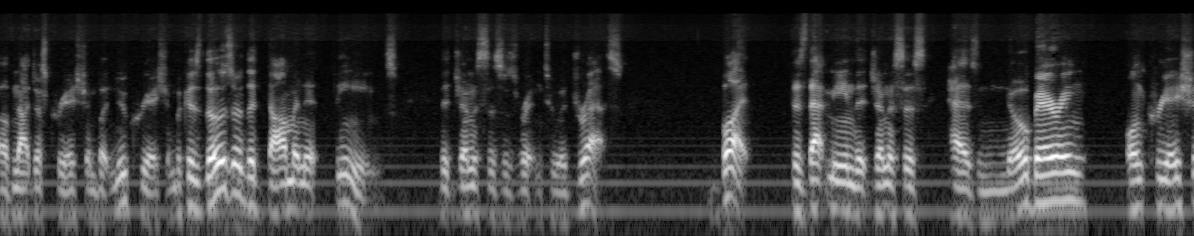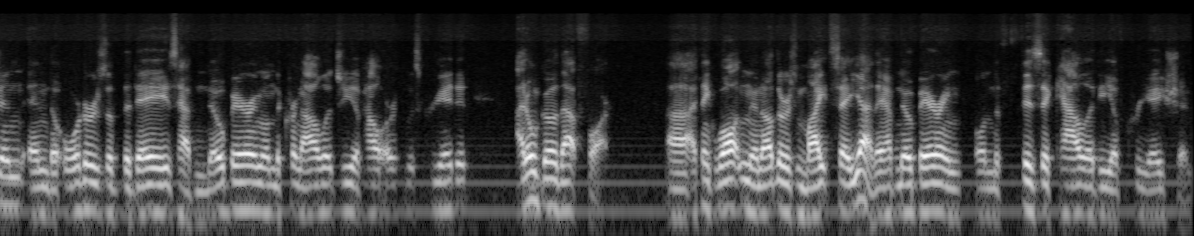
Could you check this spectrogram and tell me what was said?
of not just creation, but new creation, because those are the dominant themes that Genesis is written to address. But does that mean that Genesis has no bearing on creation and the orders of the days have no bearing on the chronology of how Earth was created? I don't go that far. Uh, I think Walton and others might say, yeah, they have no bearing on the physicality of creation.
